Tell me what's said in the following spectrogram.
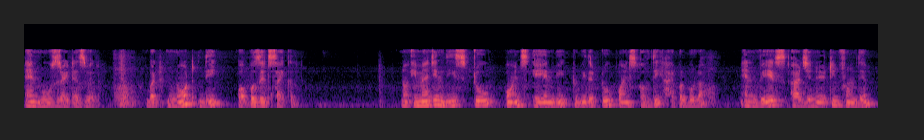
and moves right as well but note the opposite cycle. Now imagine these two points A and B to be the two points of the hyperbola and waves are generating from them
